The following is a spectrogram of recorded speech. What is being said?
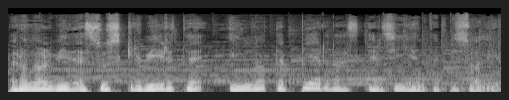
Pero no olvides suscribirte y no te pierdas el siguiente episodio.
